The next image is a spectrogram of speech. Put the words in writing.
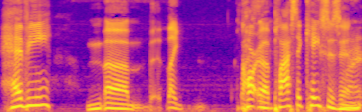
heavy, um, like car, uh, plastic cases in, Right.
